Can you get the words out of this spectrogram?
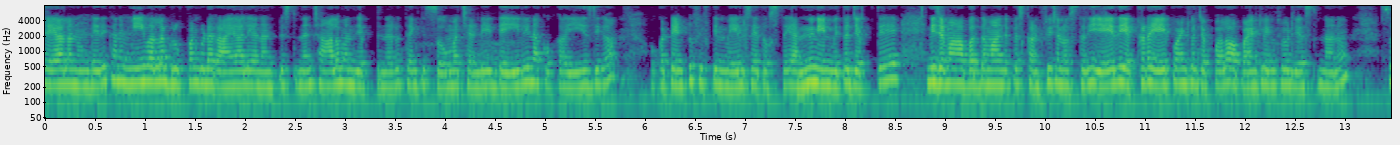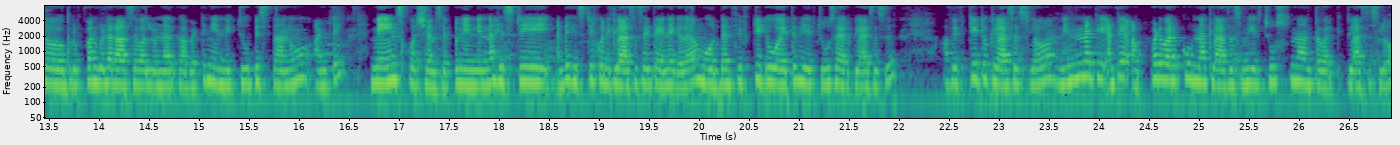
చేయాలని ఉండేది. కానీ మీ వల్ల గ్రూప్ వన్ కూడా రాయాలి అని అనిపిస్తుంది అని చాలామంది చెప్తున్నారు. థ్యాంక్ యూ సో మచ్ అండి. డైలీ నాకు ఒక ఈజీగా ఒక టెన్ టు ఫిఫ్టీన్ మెయిల్స్ అయితే వస్తాయి. అన్నీ నేను మీతో చెప్తే నిజమా అబద్ధమా అని చెప్పేసి కన్ఫ్యూజన్ వస్తుంది. ఏది ఎక్కడ ఏ పాయింట్లో చెప్పాలో ఆ పాయింట్లో ఇంక్లూడ్ చేస్తున్నాను. సో గ్రూప్ వన్ కూడా రాసే వాళ్ళు ఉన్నారు కాబట్టి నేను మీకు చూపిస్తాను. అంటే మెయిన్స్ క్వశ్చన్స్ ఇప్పుడు నేను నిన్న హిస్టరీ అంటే హిస్టరీ కొన్ని క్లాసెస్ అయితే అయినాయి కదా. మోర్ దాన్ ఫిఫ్టీ టూ అయితే మీరు చూసారు క్లాసెస్ ఆ ఫిఫ్టీ టూ క్లాసెస్లో నిన్నటి అంటే అప్పటి వరకు ఉన్న క్లాసెస్ మీరు చూస్తున్నంత వరకు క్లాసెస్లో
